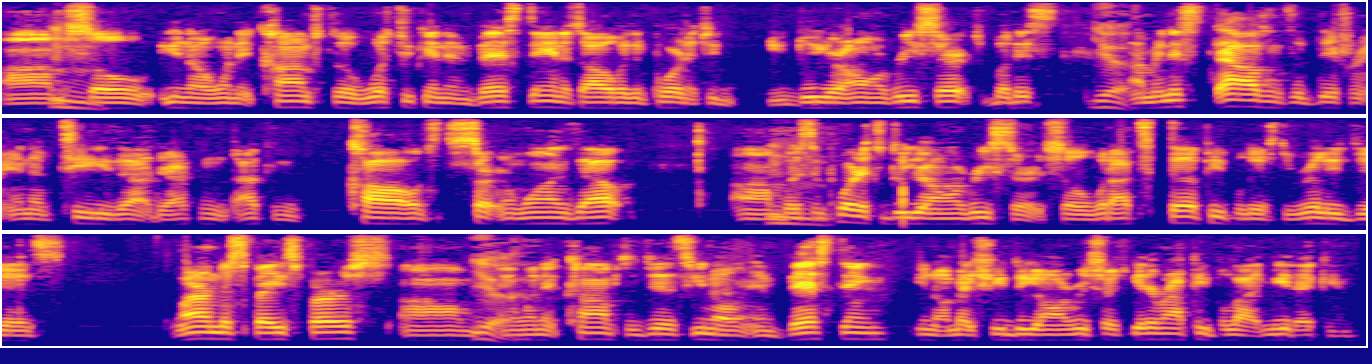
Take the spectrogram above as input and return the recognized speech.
Um, mm-hmm. So you know, when it comes to what you can invest in, it's always important that you, you do your own research. But it's, yeah. I mean, it's thousands of different NFTs out there. I can I can call certain ones out, um, mm-hmm. but it's mm-hmm. important to do your own research. So what I tell people is to really just learn the space first. Um, yeah. And when it comes to just you know investing, you know, make sure you do your own research. Get around people like me that can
